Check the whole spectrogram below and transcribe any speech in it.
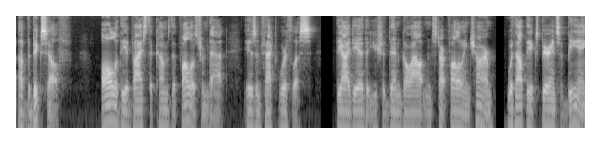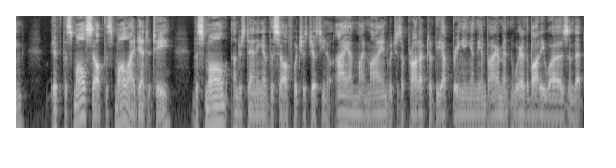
of the big self, all of the advice that comes that follows from that is in fact worthless. The idea that you should then go out and start following charm without the experience of being, if the small self, the small identity, the small understanding of the self, which is just, you know, I am my mind, which is a product of the upbringing and the environment and where the body was, and that,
